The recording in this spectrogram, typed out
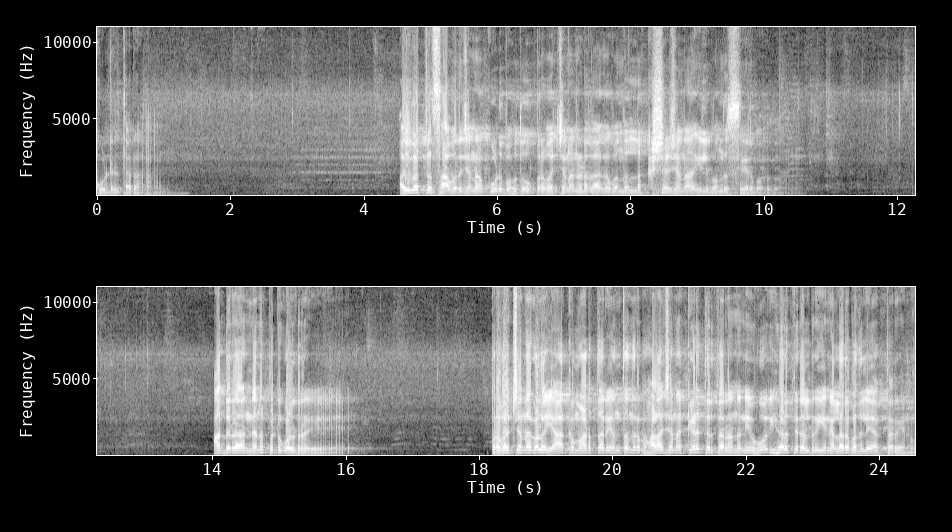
ಕೂಡಿರ್ತಾರ. ಐವತ್ತು ಸಾವಿರ ಜನ ಕೂಡಬಹುದು, ಪ್ರವಚನ ನಡೆದಾಗ ಒಂದು ಲಕ್ಷ ಜನ ಇಲ್ಲಿ ಬಂದು ಸೇರಬಹುದು. ಅದರ ನೆನಪಿಟ್ಟುಕೊಳ್ಳ್ರಿ ಪ್ರವಚನಗಳು ಯಾಕೆ ಮಾಡ್ತಾರೆ ಅಂತಂದ್ರೆ ಬಹಳ ಜನ ಕೇಳ್ತಿರ್ತಾರೆ. ನಾನು ನೀವು ಹೋಗಿ ಹೇಳ್ತಿರಲ್ರಿ ಏನೆಲ್ಲರೂ ಬದಲೇ ಆಗ್ತಾರೆ ಏನು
